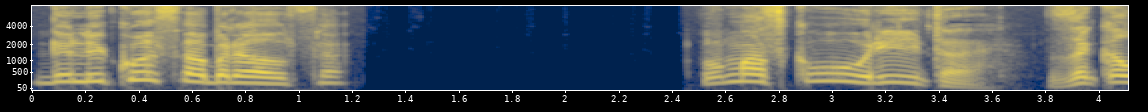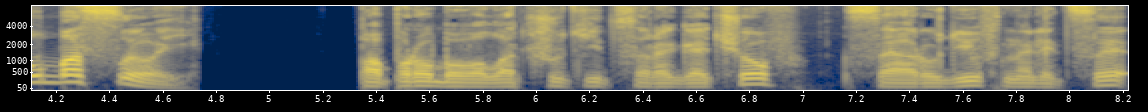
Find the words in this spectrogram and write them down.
«Далеко собрался?» «В Москву, Рита, за колбасой!» Попробовал отшутиться Рогачев, соорудив на лице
